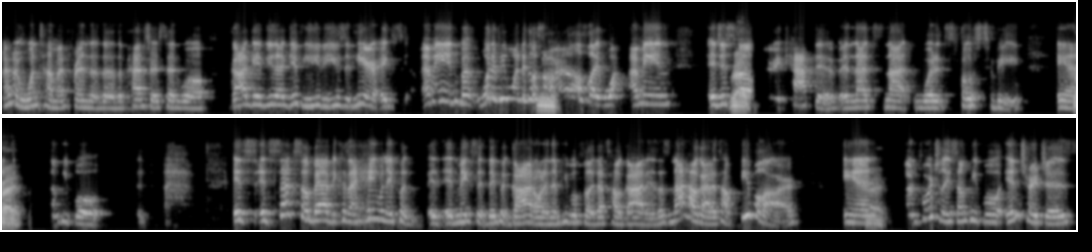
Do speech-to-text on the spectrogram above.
I don't know, one time my friend, the, the, the pastor said, Well, God gave you that gift, you need to use it here. I mean, but what if he wanted to go somewhere mm. else? Like what I mean, it just right. felt very captive, and that's not what it's supposed to be. And right. some people it's it sucks so bad because I hate when they put it, it makes it they put God on it and then people feel like that's how God is. That's not how God is, how people are. And right. unfortunately, some people in churches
